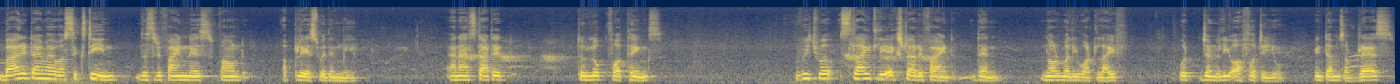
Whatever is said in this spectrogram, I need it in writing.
By the time I was 16, this refinedness found a place within me. And I started to look for things which were slightly extra refined than normally what life would generally offer to you in terms of dress,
